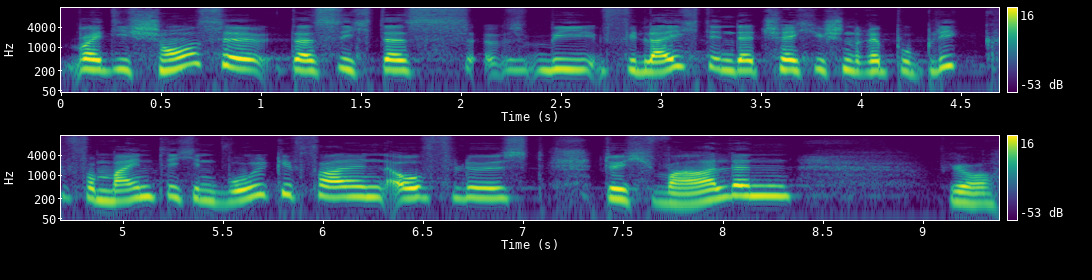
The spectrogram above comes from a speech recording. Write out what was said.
weil die Chance, dass sich das wie vielleicht in der Tschechischen Republik vermeintlich in Wohlgefallen auflöst durch Wahlen, ja,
